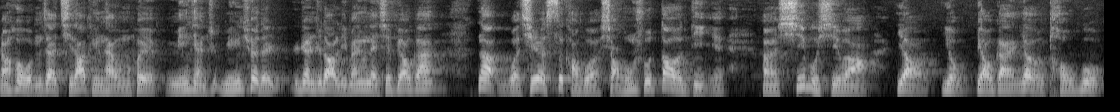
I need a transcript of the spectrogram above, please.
然后我们在其他平台，我们会明显、明确的认知到里面有哪些标杆。那我其实思考过，小红书到底呃希不希望要有标杆，要有头部，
